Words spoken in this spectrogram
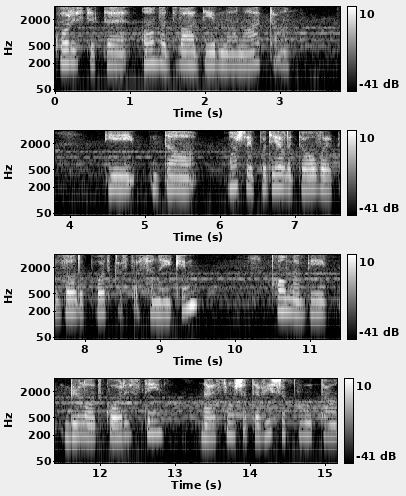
koristite ova dva divna alata i da možda i podijelite ovu epizodu podcasta sa nekim kome bi bilo od koristi da je slušate više puta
